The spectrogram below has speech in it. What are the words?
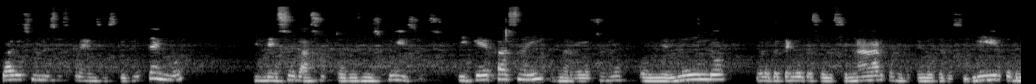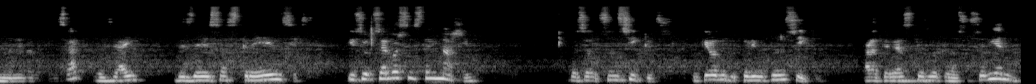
¿Cuáles son esas creencias que yo tengo? En eso baso todos mis juicios. ¿Y qué pasa ahí? Pues me relaciono con el mundo, con lo que tengo que solucionar, con lo que tengo que decidir, con mi manera de pensar, desde ahí, desde esas creencias. Y si observas esta imagen, pues son, ciclos. Yo quiero que dibuje un ciclo para que veas qué es lo que va sucediendo.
